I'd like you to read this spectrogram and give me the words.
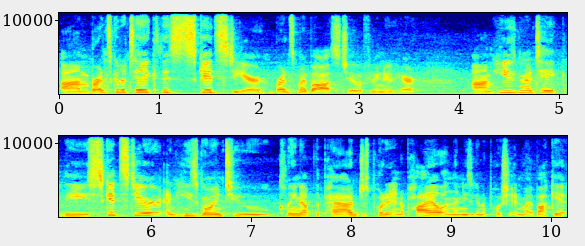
Um, Brent's going to take this skid steer. Brent's my boss too if you're new here. Um, he's going to take the skid steer and he's going to clean up the pad, just put it in a pile, and then he's going to push it in my bucket.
